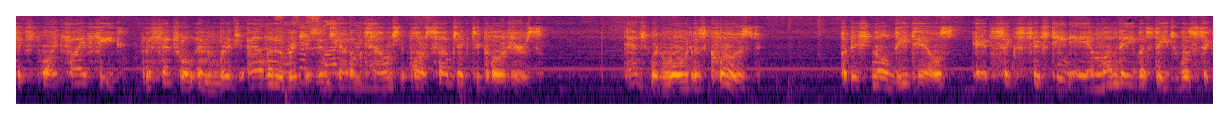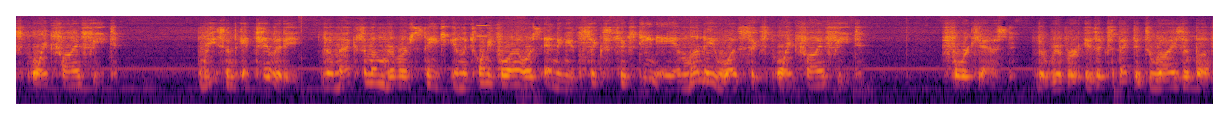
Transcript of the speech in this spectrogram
6.5 feet, the Central and Bridge Avenue bridges in Chatham Township are subject to closures. Edgewood Road is closed. Additional details, at 6.15 a.m. Monday the stage was 6.5 feet. Recent activity, the maximum river stage in the 24 hours ending at 6.15 a.m. Monday was 6.5 feet. Forecast, the river is expected to rise above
